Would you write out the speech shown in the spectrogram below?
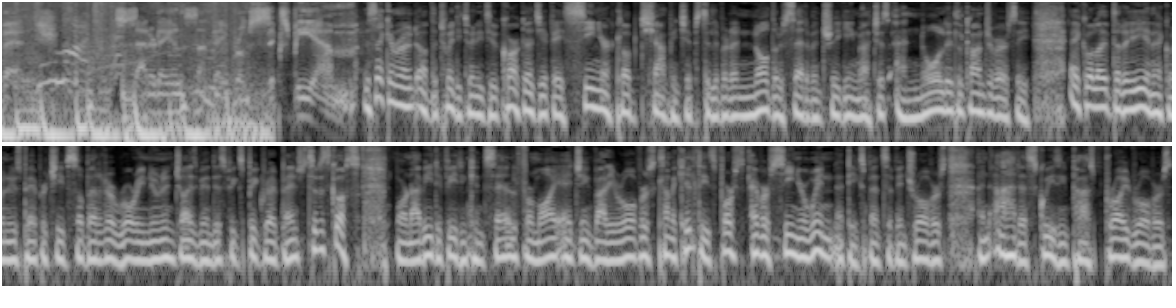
Bench. Game on. Saturday and Sunday from 6 p.m. The second round of the 2022 Cork LGFA Senior Club Championships delivered another set of intriguing matches and no little controversy. Echo Live.ie and Echo Newspaper Chief Sub Editor Rory Noonan joins me on this week's week's Big Red Bench to discuss Mourneabbey defeating Kinsale for my edging Valley Rovers, Clonakilty's first ever senior win at the expense of Inch Rovers, and Aghada squeezing past Bride Rovers.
